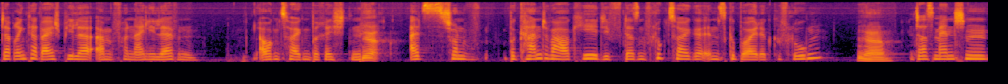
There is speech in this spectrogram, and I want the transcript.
Da bringt er Beispiele ähm, von 9-11, Augenzeugen berichten. Ja. Als schon bekannt war, okay, die, da sind Flugzeuge ins Gebäude geflogen, ja. dass Menschen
